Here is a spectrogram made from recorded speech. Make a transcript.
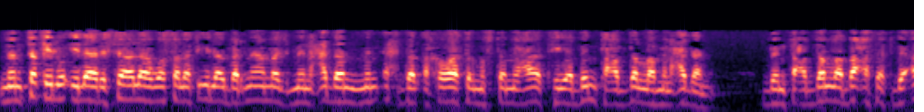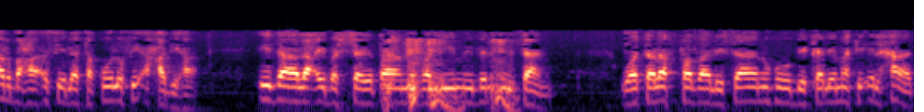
ننتقل إلى رسالة وصلت إلى البرنامج من عدن من إحدى الأخوات المستمعات هي بنت عبد الله من عدن. بنت عبد الله بعثت بأربع أسئلة تقول في أحدها إذا لعب الشيطان الرجيم بالإنسان وتلفظ لسانه بكلمة إلحاد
